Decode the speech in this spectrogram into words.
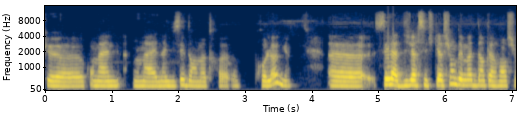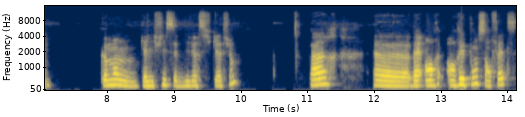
qu'on a, analysée dans notre euh, prologue, euh, c'est la diversification des modes d'intervention. Comment on qualifie cette diversification? Par, ben, en, réponse, en fait,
